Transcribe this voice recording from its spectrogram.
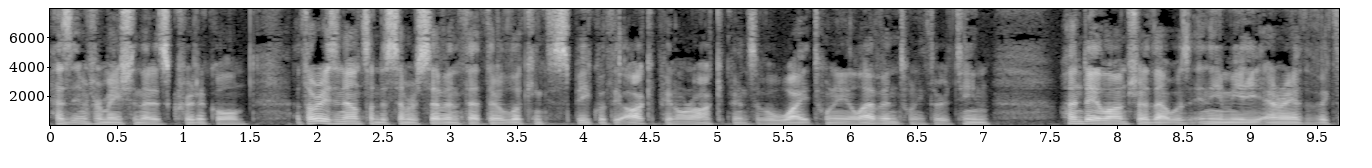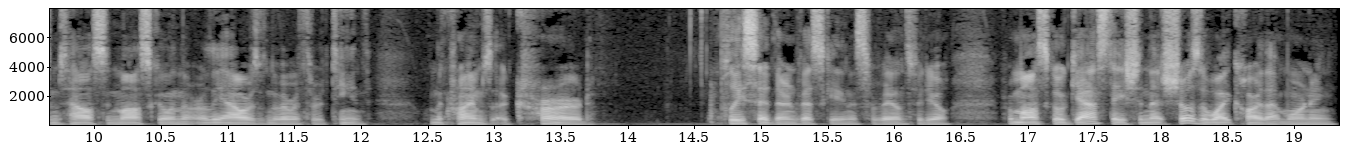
has information that is critical. Authorities announced on December 7th that they're looking to speak with the occupant or occupants of a white 2011 2013 Hyundai Elantra that was in the immediate area of the victim's house in Moscow in the early hours of November 13th when the crimes occurred. Police said they're investigating the surveillance video from Moscow gas station that shows the white car that morning.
